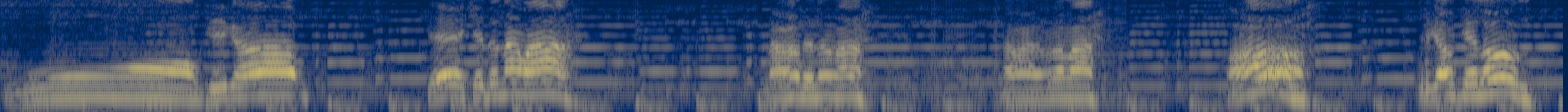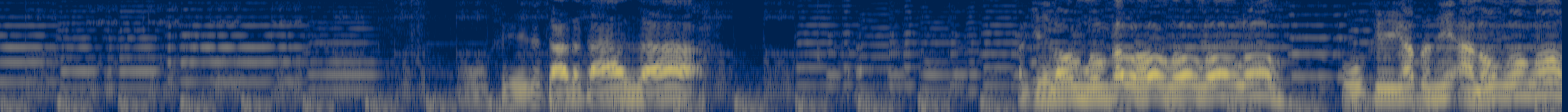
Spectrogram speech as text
โอ้โอเคครับโอเคเคนเดินหน้ามาหน้าเขาเดินหน้ามาหน้ามาหน้ามาอ๋อเดี๋ยวก็โอเคลงโอเคช้าช้าช้าช้าช้า โอเคลงลงครับลงลงลงลงโอเคครับตอนนี้อะลงลงลง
